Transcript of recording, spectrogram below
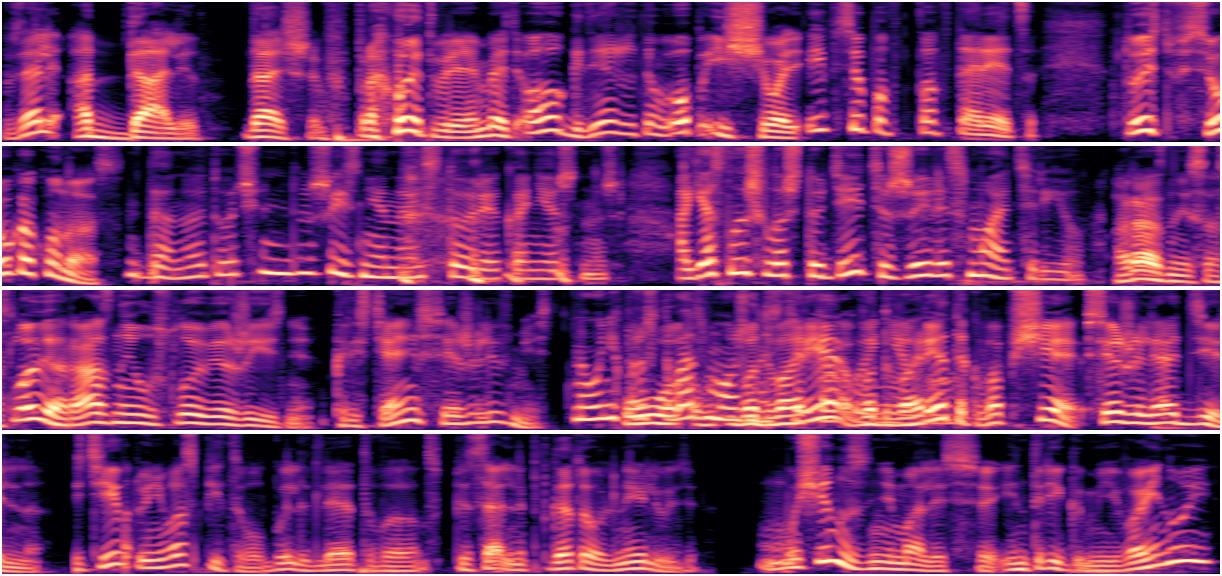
Взяли, отдали. Дальше. Проходит время, опять, о, где же ты? Оп, еще. И все повторяется. То есть все как у нас. Да, но это очень жизненная история, конечно же. А я слышала, что дети жили с матерью. Разные сословия, разные условия жизни. Крестьяне все жили вместе. Но у них просто возможности во дворе, во дворе так вообще все жили отдельно. Детей кто не воспитывал, были для этого специально подготовленные люди. Мужчины занимались интригами и войной,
